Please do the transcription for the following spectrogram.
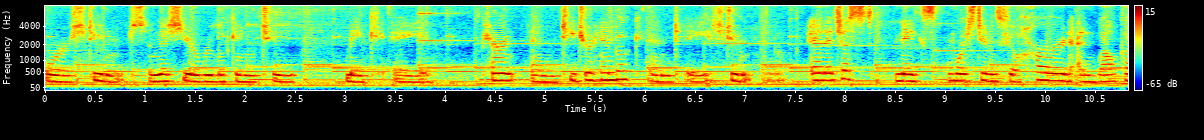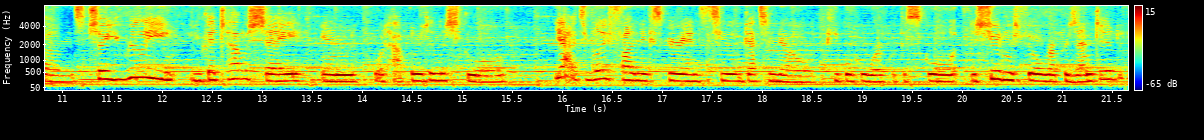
for students, and this year we're looking to make a parent and teacher handbook and a student handbook. And it just makes more students feel heard and welcomed. So you really you get to have a say in what happens in the school. Yeah, it's a really fun experience to get to know people who work with the school. The students feel represented.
